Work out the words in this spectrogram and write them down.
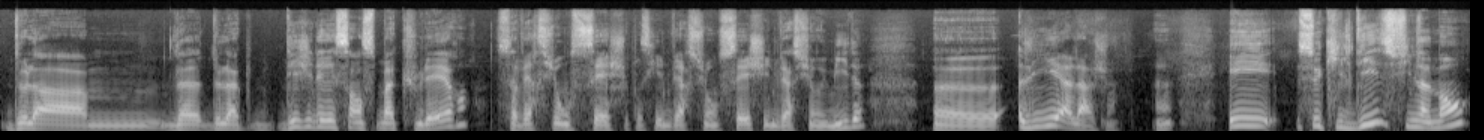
de la, de la, dégénérescence maculaire, sa version sèche, parce qu'il y a une version sèche et une version humide, euh, liée à l'âge. Hein. Et ce qu'ils disent finalement,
